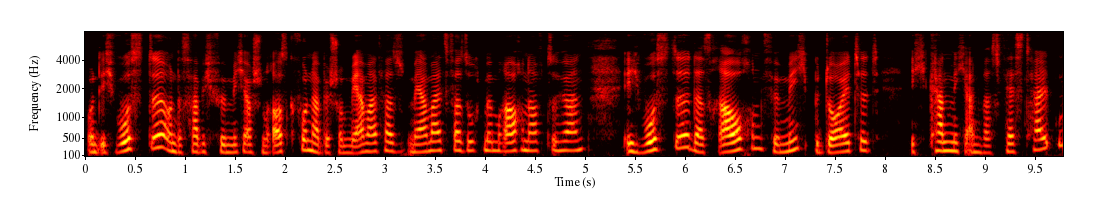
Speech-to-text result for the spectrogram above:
Und ich wusste, und das habe ich für mich auch schon rausgefunden, habe ich schon mehrmals, mehrmals versucht, mit dem Rauchen aufzuhören, ich wusste, dass Rauchen für mich bedeutet, ich kann mich an was festhalten,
